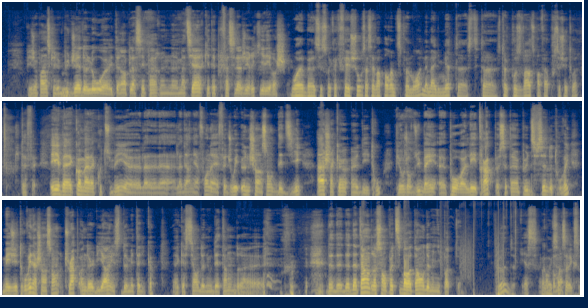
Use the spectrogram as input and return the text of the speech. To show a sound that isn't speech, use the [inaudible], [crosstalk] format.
Puis je pense que le budget de l'eau a été remplacé par une matière qui était plus facile à gérer, qui est les roches. Ouais, ben c'est sûr, quand il fait chaud, ça s'évapore un petit peu moins. Même à la limite, euh, si t'as si le pouce vert, tu peux en faire pousser chez toi. Tout à fait. Et ben comme à l'accoutumée, euh, la, la, la dernière fois, on avait fait jouer une chanson dédiée à chacun euh, des trous. Puis aujourd'hui, ben pour les trappes, c'était un peu difficile de trouver, mais j'ai trouvé la chanson Trap Under the Ice de Metallica. Euh, question de nous détendre, euh, [laughs] de, de, de détendre son petit bâton de mini-pot. Good. Yes, On commence ça. avec ça.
